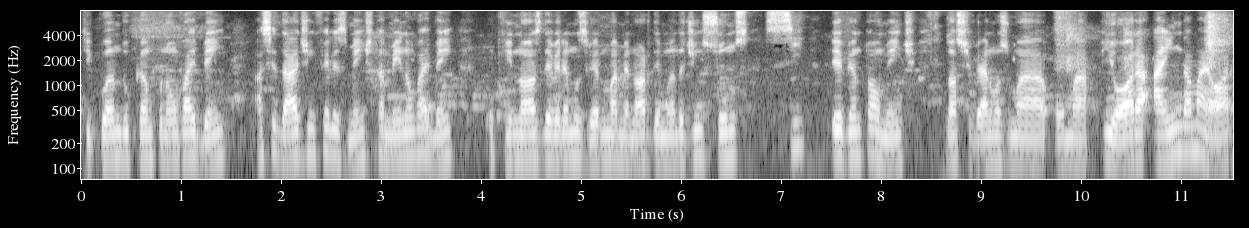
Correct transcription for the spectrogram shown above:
que quando o campo não vai bem, a cidade, infelizmente, também não vai bem, o que nós deveremos ver uma menor demanda de insumos se, eventualmente, nós tivermos uma, uma piora ainda maior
